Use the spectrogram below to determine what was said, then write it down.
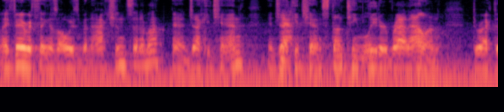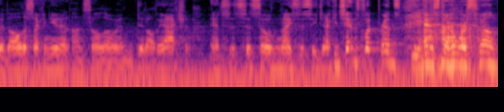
My favorite thing has always been action cinema and Jackie Chan. And Jackie Yeah. Chan's stunt team leader, Brad Allan, directed all the second unit on Solo and did all the action. It's, it's, it's so nice to see Jackie Chan's footprints in a Star Wars film.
